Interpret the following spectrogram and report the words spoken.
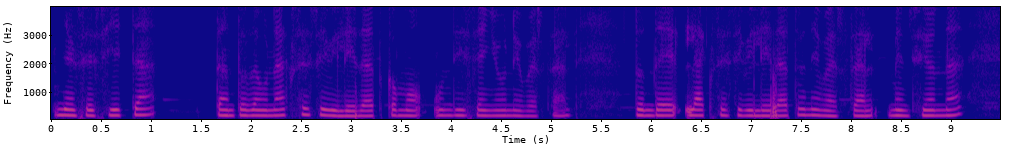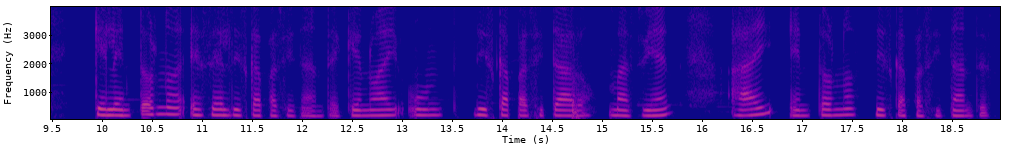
necesita tanto de una accesibilidad como un diseño universal, donde la accesibilidad universal menciona que el entorno es el discapacitante, que no hay un discapacitado, más bien hay entornos discapacitantes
